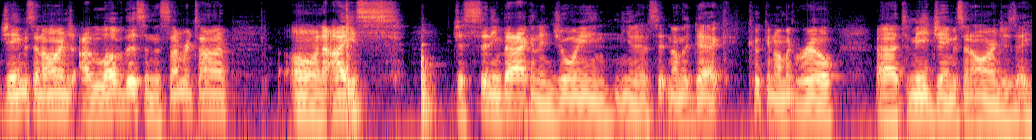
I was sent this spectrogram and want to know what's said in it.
Jameson orange, I love this in the summertime on ice, just sitting back and enjoying, you know, sitting on the deck, cooking on the grill. Uh, to me, Jameson orange is a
